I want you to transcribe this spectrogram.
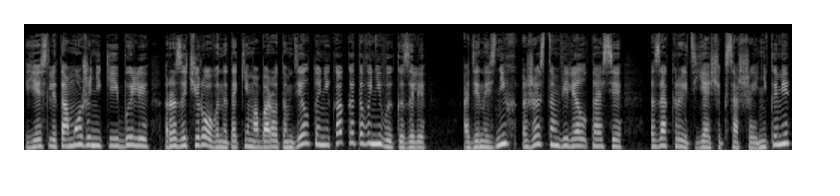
Если таможенники и были разочарованы таким оборотом дел, то никак этого не выказали. Один из них жестом велел Тасе закрыть ящик с ошейниками,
